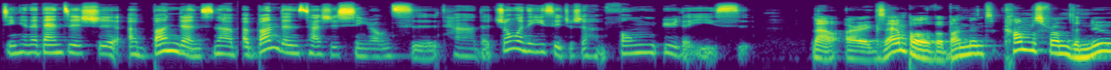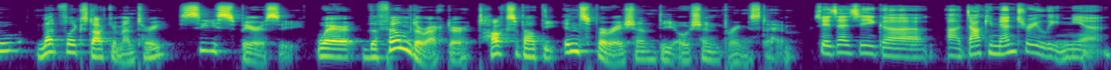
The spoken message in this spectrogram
今天的单字是 abundance。那 abundance 它是形容词，它的中文的意思就是很丰裕的意思。 Now, our example of abundance comes from the new Netflix documentary Seaspiracy, where the film director talks about the inspiration the ocean brings to him. 所以在这个呃 documentary 里面，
